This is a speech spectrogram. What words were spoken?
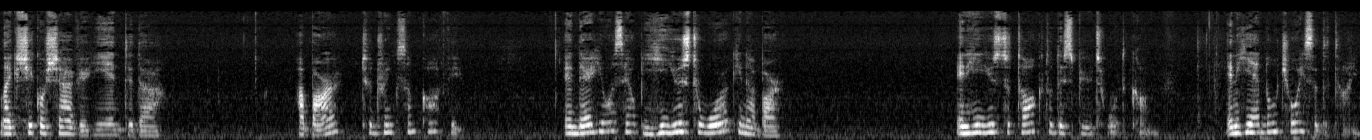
Like Chico Xavier, he entered a, a bar to drink some coffee. And there he was helping. He used to work in a bar. And he used to talk to the spirits who would come. And he had no choice at the time.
